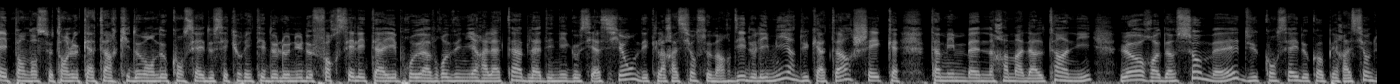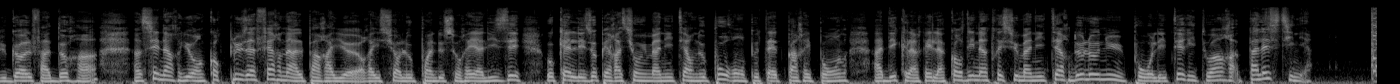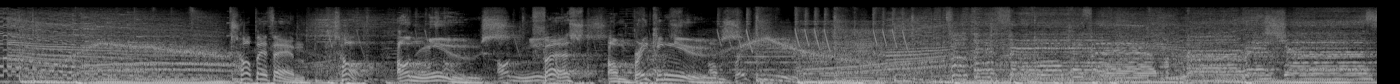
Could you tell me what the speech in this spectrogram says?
Et pendant ce temps, le Qatar qui demande au Conseil de sécurité de l'ONU de forcer l'État hébreu à revenir à la table à des négociations. Déclaration ce mardi de l'émir du Qatar, Sheikh Tamim Ben Hamad Al Thani, lors d'un sommet du Conseil de coopération du Golfe à Doha. Un scénario encore plus infernal par ailleurs et sur le point de se réaliser, auquel les opérations humanitaires ne pourront peut-être pas répondre, a déclaré la coordinatrice humanitaire de l'ONU pour les territoires palestiniens. Top FM. Top on news. First on breaking news. On breaking news.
